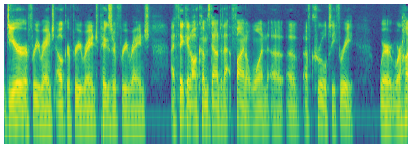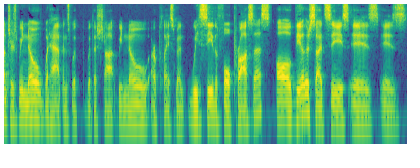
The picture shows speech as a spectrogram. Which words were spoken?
Deer are free range, elk are free range, pigs are free range. I think it all comes down to that final one of, of, of cruelty free. Where we're hunters, we know what happens with, with a shot. We know our placement. We see the full process. All the other side sees is is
